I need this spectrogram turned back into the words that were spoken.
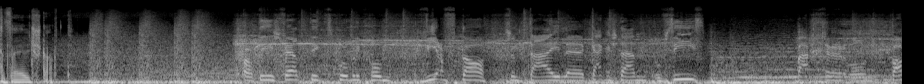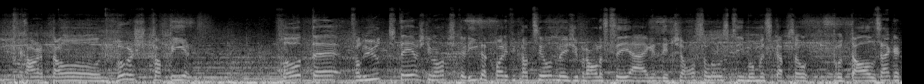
Der Fehlstart. Die Partie ist fertig, das Publikum wirft da zum Teil äh, Gegenstände aufs Eis. Becher und Pappkarton und Wurstpapier. Kloten verliert den ersten Match der Liga-Qualifikation. Man ist über alles gesehen eigentlich chancenlos gewesen, muss man es glaub, so brutal sagen.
